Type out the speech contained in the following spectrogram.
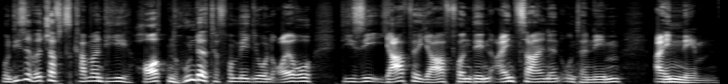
Und diese Wirtschaftskammern, die horten Hunderte von Millionen Euro, die sie Jahr für Jahr von den einzahlenden Unternehmen einnehmen.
